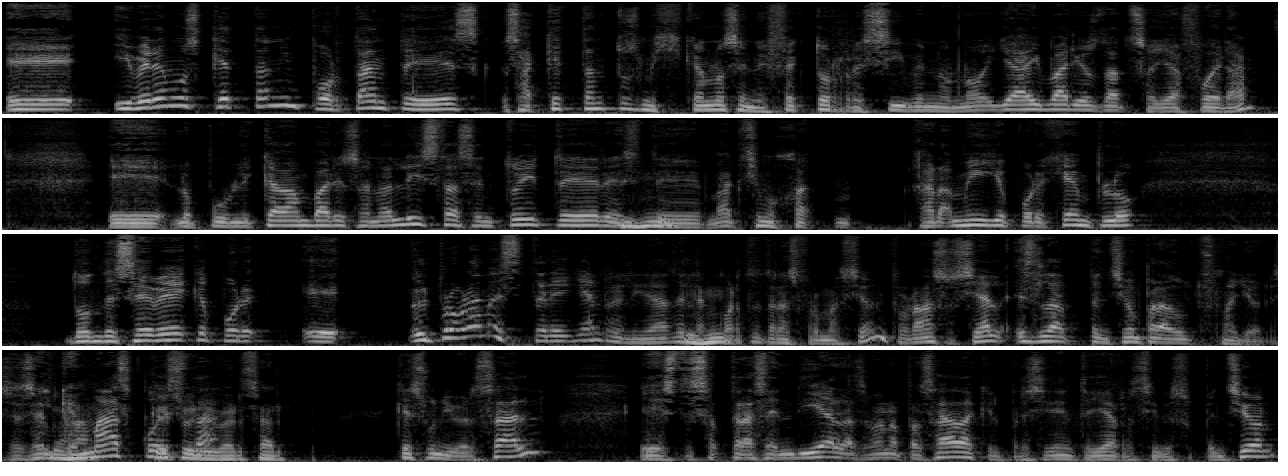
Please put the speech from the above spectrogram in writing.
Eh, y veremos qué tan importante es, o sea, qué tantos mexicanos en efecto reciben o no. Ya hay varios datos allá afuera. Eh, lo publicaban varios analistas en Twitter, este Máximo Jaramillo, por ejemplo, donde se ve que por el programa estrella en realidad de la cuarta transformación, el programa social, es la pensión para adultos mayores. Es el que más cuesta. es universal que es universal. Este, trascendía la semana pasada que el presidente ya recibe su pensión.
